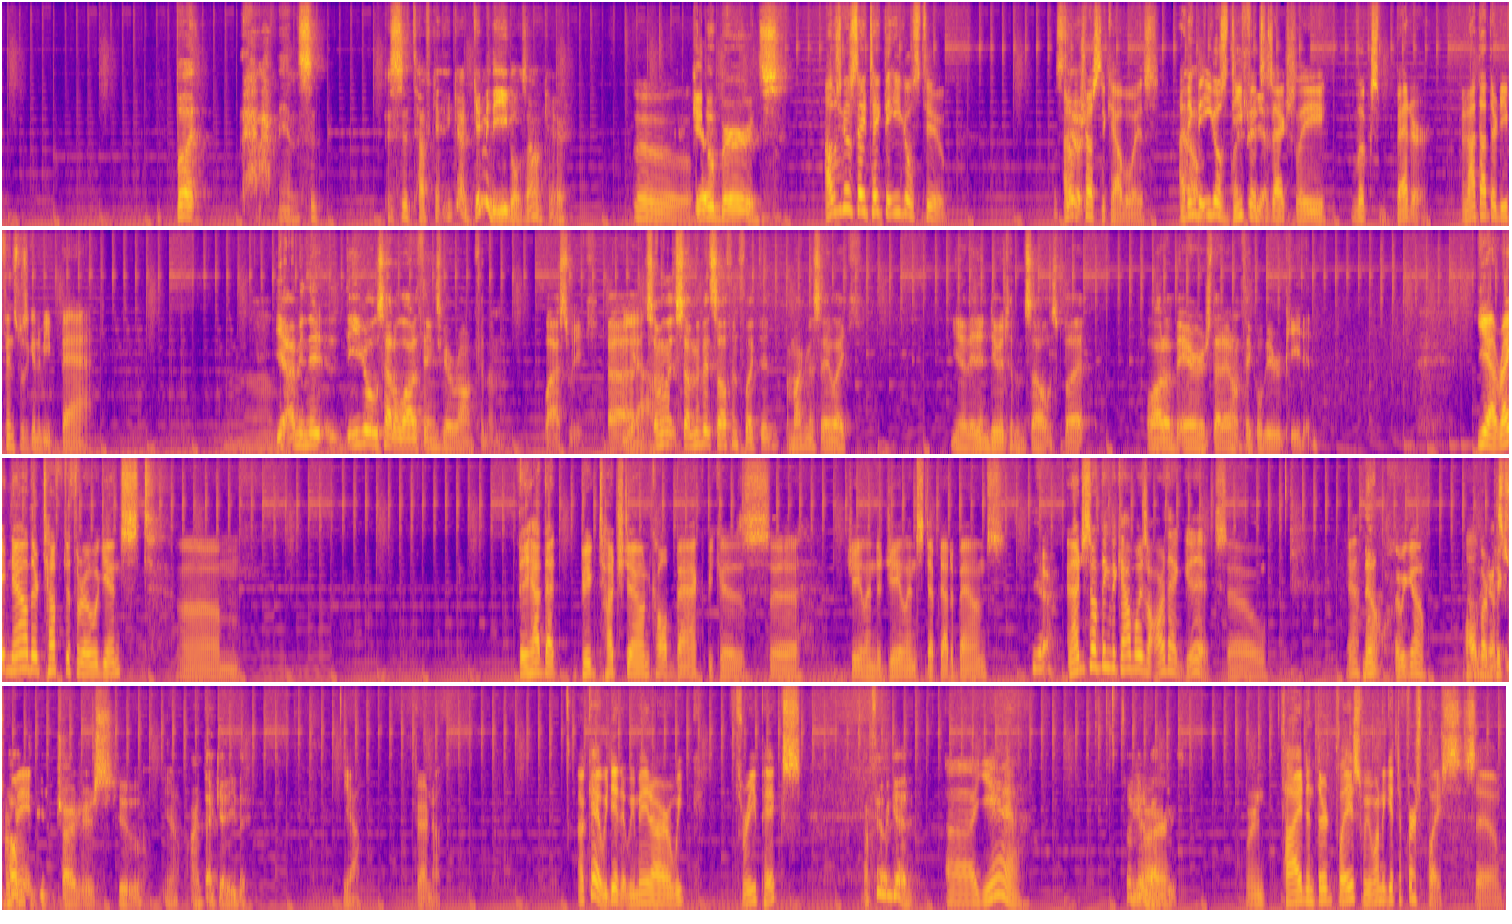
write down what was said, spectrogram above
But man, this is a, this is a tough game. Give me the Eagles. I don't care. Ooh. Go Birds. I was gonna say take the Eagles too. Let's I do don't it. trust the Cowboys. I think the Eagles' defense is actually looks better, and I thought their defense was gonna be bad. Um, Yeah, I mean they, the Eagles had a lot of things go wrong for them last week. Uh, Yeah. Some of it, some of it self-inflicted. I'm not going to say like, you know, they didn't do it to themselves, but a lot of errors that I don't think will be repeated. Yeah, right now they're tough to throw against. Um, they had that big touchdown called back because uh, Jalen to Jalen stepped out of bounds. Yeah. And I just don't think the Cowboys are that good. So yeah. No. there we go. All No, of our picks were made. from the Chargers, who you know aren't that good either. Yeah, fair enough. Okay, we did it. We made our week three picks. I'm feeling good. Uh, yeah, Feel We good are- about these. We're in, tied in third place. We want to get to first place, so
